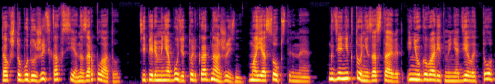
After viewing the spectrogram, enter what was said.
так что буду жить, как все, на зарплату. Теперь у меня будет только одна жизнь, моя собственная, где никто не заставит и не уговорит меня делать то,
